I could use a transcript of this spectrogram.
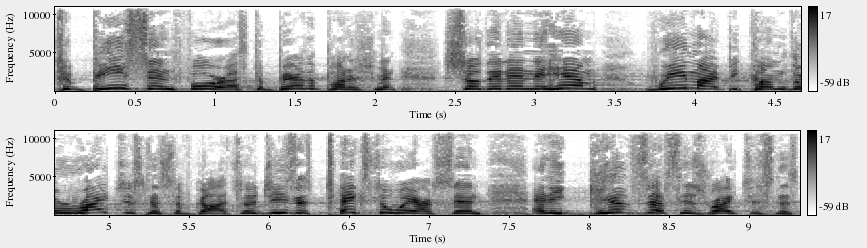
to be sin for us, to bear the punishment, so that in him we might become the righteousness of God. So Jesus takes away our sin and he gives us his righteousness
